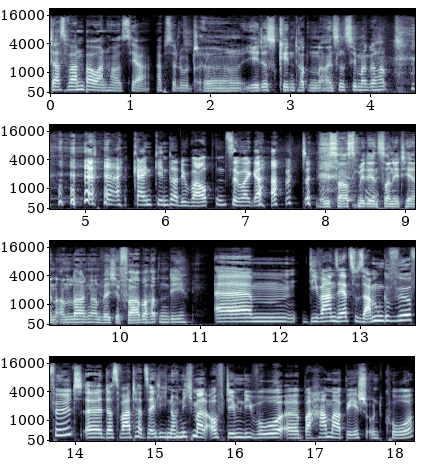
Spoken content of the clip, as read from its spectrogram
Das war ein Bauernhaus, ja, absolut. Äh, jedes Kind hat ein Einzelzimmer gehabt? Kein Kind hat überhaupt ein Zimmer gehabt. Wie sah es mit den sanitären Anlagen an? Welche Farbe hatten die? Ähm, die waren sehr zusammengewürfelt. Äh, das war tatsächlich noch nicht mal auf dem Niveau äh, Bahama Beige und Co.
